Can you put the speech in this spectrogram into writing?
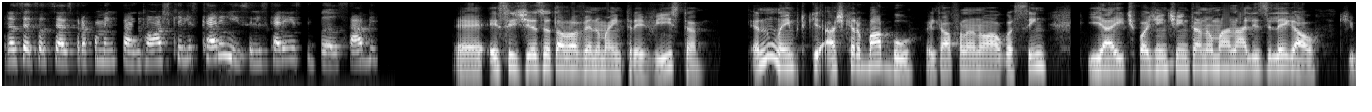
pras redes sociais pra comentar. Então, acho que eles querem isso, eles querem esse buzz, sabe? É, esses dias eu tava vendo uma entrevista, eu não lembro que, acho que era o Babu, ele tava falando algo assim, e aí, tipo, a gente entra numa análise legal, que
